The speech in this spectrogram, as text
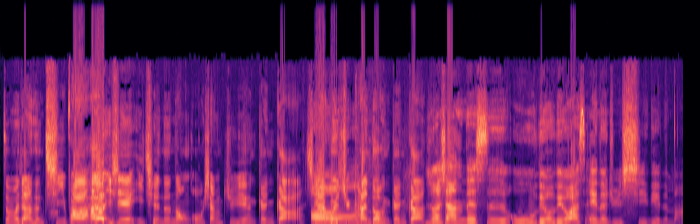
怎么讲很奇葩。还有一些以前的那种偶像剧也很尴尬，现在回去看都很尴尬。你说像那是五五六六还是 Energy 系列的吗？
